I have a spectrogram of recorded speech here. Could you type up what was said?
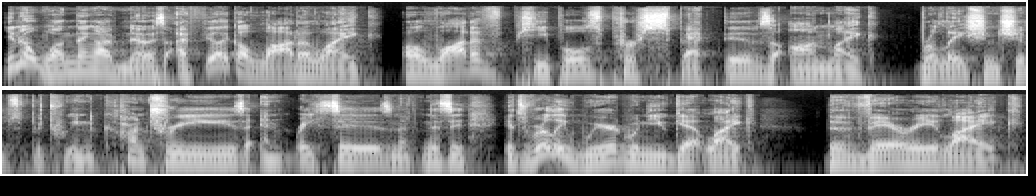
you know, one thing I've noticed, I feel like a lot of like a lot of people's perspectives on like relationships between countries and races and ethnicity. It's really weird when you get like the very like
